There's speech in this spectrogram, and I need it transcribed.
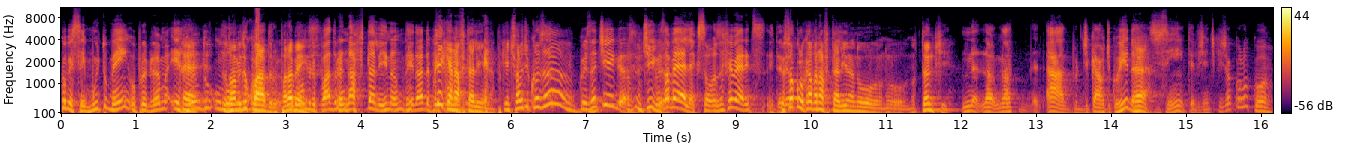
Comecei muito bem o programa errando é, o, nome o nome, do, quadro. quadro. Parabéns. O nome do quadro é naftalina, não tem nada a ver Por que, que é naftalina? Porque a gente fala de coisa. Coisa antiga. Coisa antiga. Coisa velha, que são as efemérides. Entendeu? O pessoal colocava naftalina no, no, no tanque? Na, na, ah, de carro de corrida? É. Sim, teve gente que já colocou.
